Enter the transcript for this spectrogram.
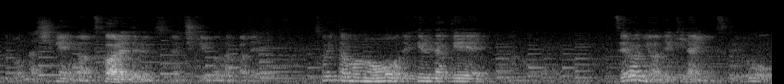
いろんな資源が使われてるんですね地球の中で。そういったものをできるだけゼロにはできないんですけど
